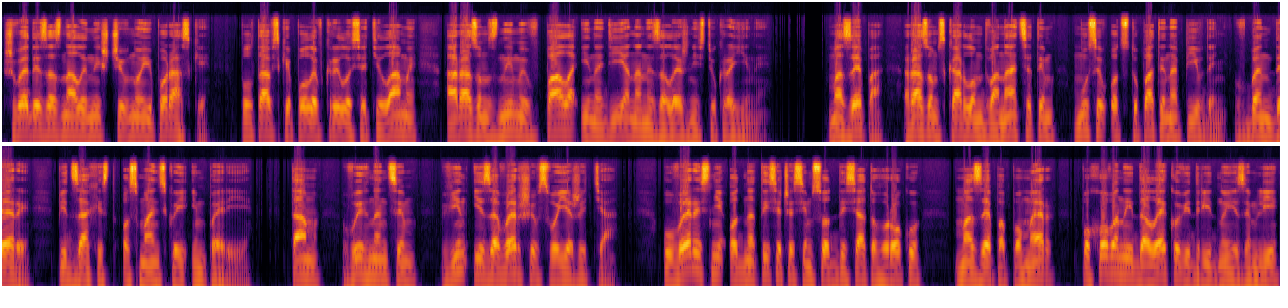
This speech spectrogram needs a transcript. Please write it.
Шведи зазнали нищівної поразки. Полтавське поле вкрилося тілами, а разом з ними впала і надія на незалежність України. Мазепа разом з Карлом XII мусив отступати на південь, в Бендери, під захист Османської імперії. Там, вигнанцем, він і завершив своє життя. У вересні 1710 року Мазепа помер, похований далеко від рідної землі,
